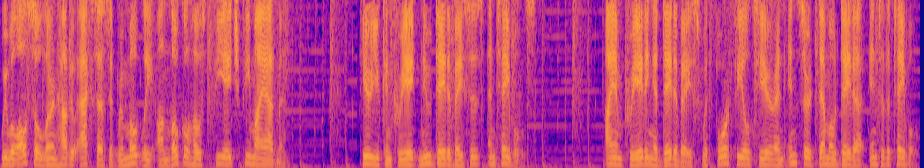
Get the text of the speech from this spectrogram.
we will also learn how to access it remotely on localhost PHP phpMyAdmin. Here you can create new databases and tables. I am creating a database with four fields here and insert demo data into the table.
